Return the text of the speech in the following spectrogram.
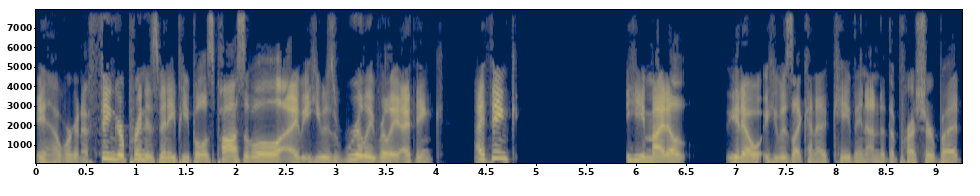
you know, we're gonna fingerprint as many people as possible. I mean he was really, really. I think. I think he might have. You know, he was like kind of caving under the pressure, but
